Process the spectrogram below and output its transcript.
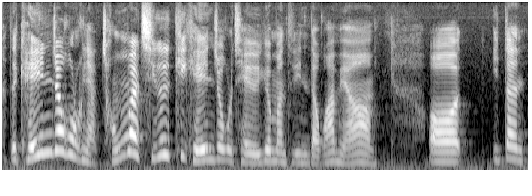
근데 개인적으로 그냥 정말 지극히 개인적으로 제 의견만 드린다고 하면 어 일단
